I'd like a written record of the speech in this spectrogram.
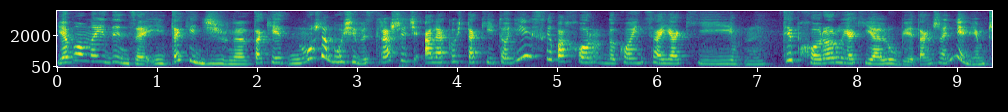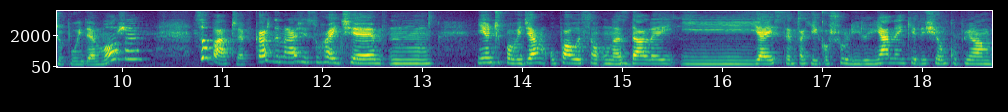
Ja byłam na jedynce i takie dziwne, takie, można było się wystraszyć, ale jakoś taki, to nie jest chyba horror do końca jaki, mm, typ horroru jaki ja lubię, także nie wiem czy pójdę, może? Zobaczę, w każdym razie słuchajcie, mm, nie wiem czy powiedziałam, upały są u nas dalej i ja jestem w takiej koszuli lnianej, kiedyś ją kupiłam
